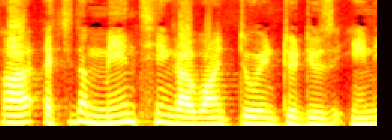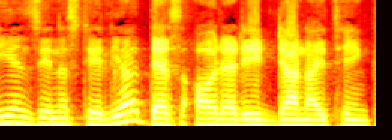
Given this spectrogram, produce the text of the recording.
uh, actually, the main thing I want to introduce Indians in Australia. That's already done, I think.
